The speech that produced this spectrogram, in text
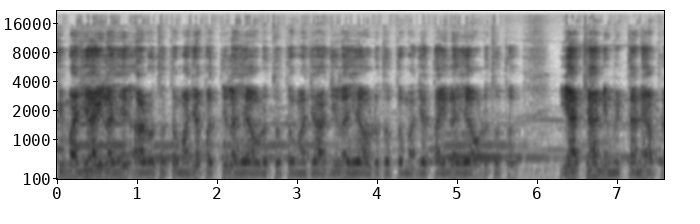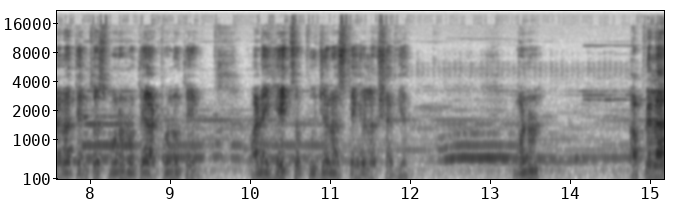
की माझ्या आईला हे आवडत होतं माझ्या पत्नीला हे आवडत होतं माझ्या आजीला हे आवडत होतं माझ्या ताईला हे आवडत होतं. याच्या निमित्ताने आपल्याला त्यांचं स्मरण होते आठवण होते. आणि हेच पूजन असते हे लक्षात घ्या. म्हणून आपल्याला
